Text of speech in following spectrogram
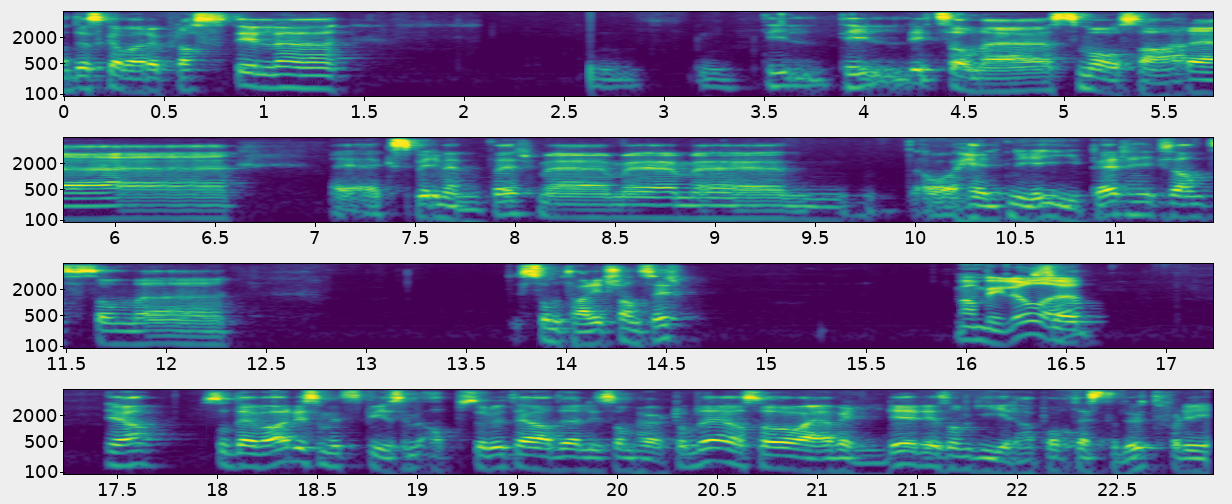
At det skal være plass til uh, til, til litt sånne småsare eksperimenter med, med, med og helt nye IP-er, ikke sant, som, eh, som tar litt sjanser. Man vil jo det. Så, ja, så det var liksom et spill som absolutt jeg hadde liksom hørt om det, og så var jeg veldig liksom gira på å teste det ut, fordi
